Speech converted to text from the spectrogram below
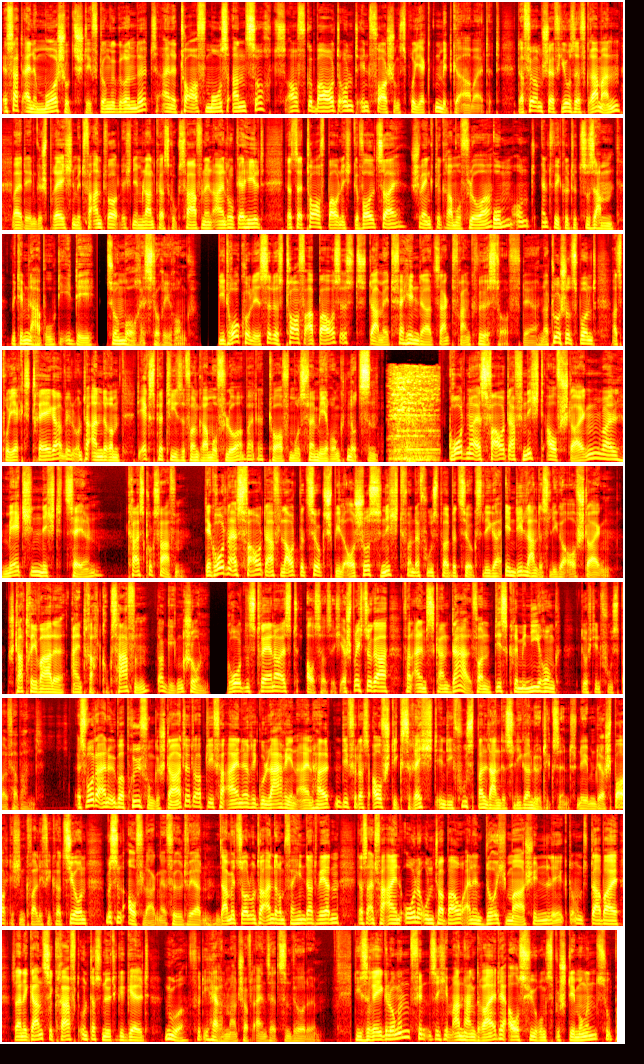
Es hat eine Moorschutzstiftung gegründet, eine Torfmoosanzucht aufgebaut und in Forschungsprojekten mitgearbeitet. Der Firmenchef Josef Grammann bei den Gesprächen mit Verantwortlichen im Landkreis Cuxhaven den Eindruck erhielt, dass der Torfbau nicht gewollt sei, schwenkte Gramoflor um und entwickelte zusammen mit dem NABU die Idee zur Moorrestaurierung. Die Drohkulisse des Torfabbaus ist damit verhindert, sagt Frank Wösthoff. Der Naturschutzbund als Projektträger will unter anderem die Expertise von Grammoflor bei der Torfmoosvermehrung nutzen. Grodner SV darf nicht aufsteigen, weil Mädchen nicht zählen. Kreis Cuxhaven. Der Grodner SV darf laut Bezirksspielausschuss nicht von der Fußballbezirksliga in die Landesliga aufsteigen. Stadtrivale Eintracht Cuxhaven dagegen schon. Grodens Trainer ist außer sich. Er spricht sogar von einem Skandal, von Diskriminierung durch den Fußballverband. Es wurde eine Überprüfung gestartet, ob die Vereine Regularien einhalten, die für das Aufstiegsrecht in die Fußball-Landesliga nötig sind. Neben der sportlichen Qualifikation müssen Auflagen erfüllt werden. Damit soll unter anderem verhindert werden, dass ein Verein ohne Unterbau einen Durchmarsch hinlegt und dabei seine ganze Kraft und das nötige Geld nur für die Herrenmannschaft einsetzen würde. Diese Regelungen finden sich im Anhang 3 der Ausführungsbestimmungen zu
